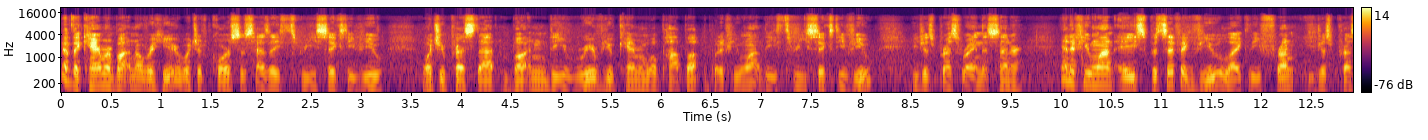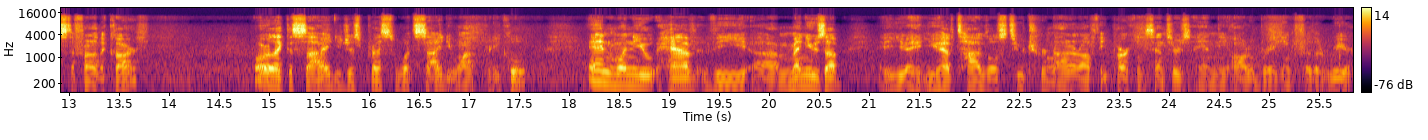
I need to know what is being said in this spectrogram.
You have the camera button over here, which of course this has a 360 view. Once you press that button, the rear view camera will pop up, but if you want the 360 view, you just press right in the center. And if you want a specific view, like the front, you just press the front of the car. Or like the side, you just press what side you want, pretty cool. And when you have the uh, menus up, you, you have toggles to turn on and off the parking sensors and the auto braking for the rear.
